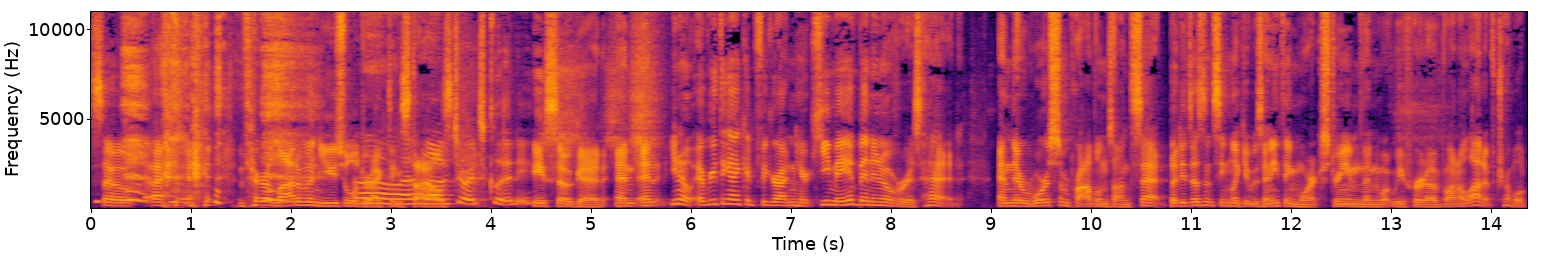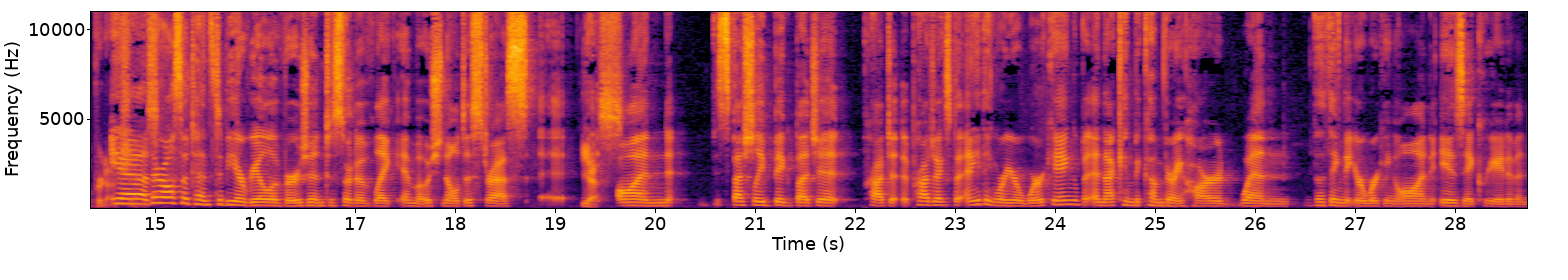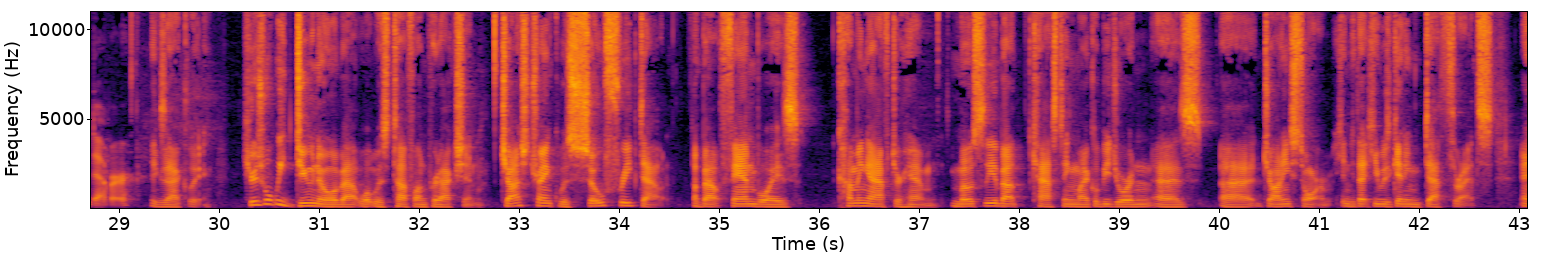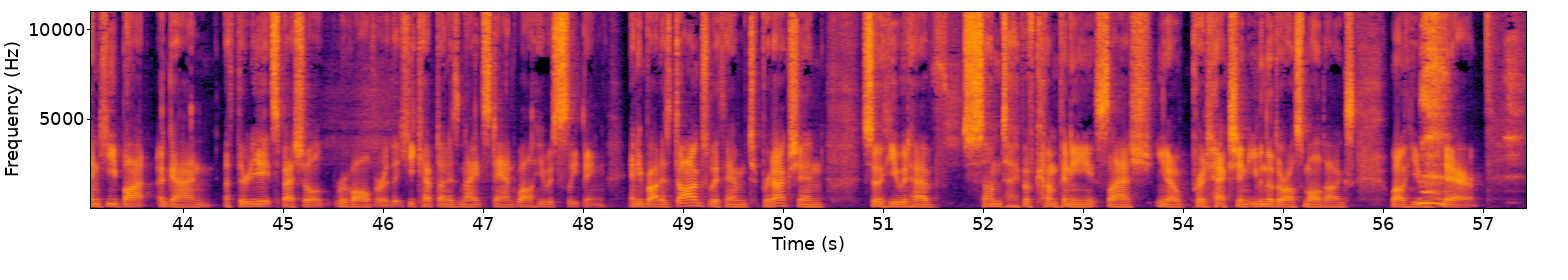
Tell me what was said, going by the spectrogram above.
And So uh, there are a lot of unusual directing Oh, I styles. love George Clooney. He's so good. And and you know, everything I could figure out in here, he may have been in over his head. And there were some problems on set, but it doesn't seem like it was anything more extreme than what we've heard of on a lot of troubled productions. Yeah, there also tends to be a real aversion to sort of like emotional distress uh, Yes. on especially big budget project projects, but anything where you're working, but and that can become very hard when the thing that you're working on is a creative endeavor. Exactly. Here's what we do know about what was tough on production. Josh Trank was so freaked out about fanboys coming after him, mostly about casting Michael B. Jordan as uh, Johnny Storm, that he was getting death threats. And he bought a gun, a 38 special revolver that he kept on his nightstand while he was sleeping. And he brought his dogs with him to production so he would have some type of company slash, you know, protection, even though they're all small dogs, while he was there.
